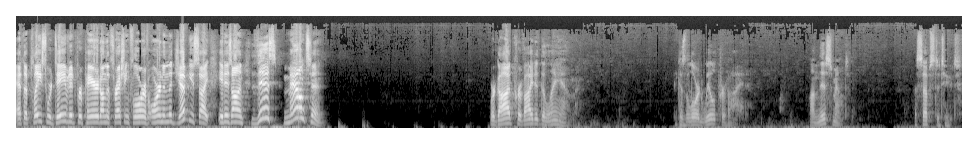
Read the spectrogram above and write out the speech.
at the place where David had prepared on the threshing floor of Ornan the Jebusite. It is on this mountain where God provided the lamb because the Lord will provide on this mountain a substitute.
